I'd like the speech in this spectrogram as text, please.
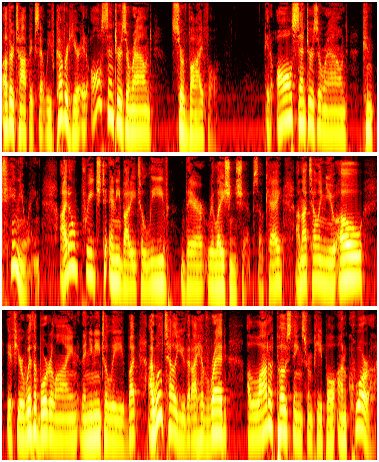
other topics that we've covered here, it all centers around survival. It all centers around continuing. I don't preach to anybody to leave their relationships, okay? I'm not telling you, oh, if you're with a borderline, then you need to leave. But I will tell you that I have read a lot of postings from people on Quora.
